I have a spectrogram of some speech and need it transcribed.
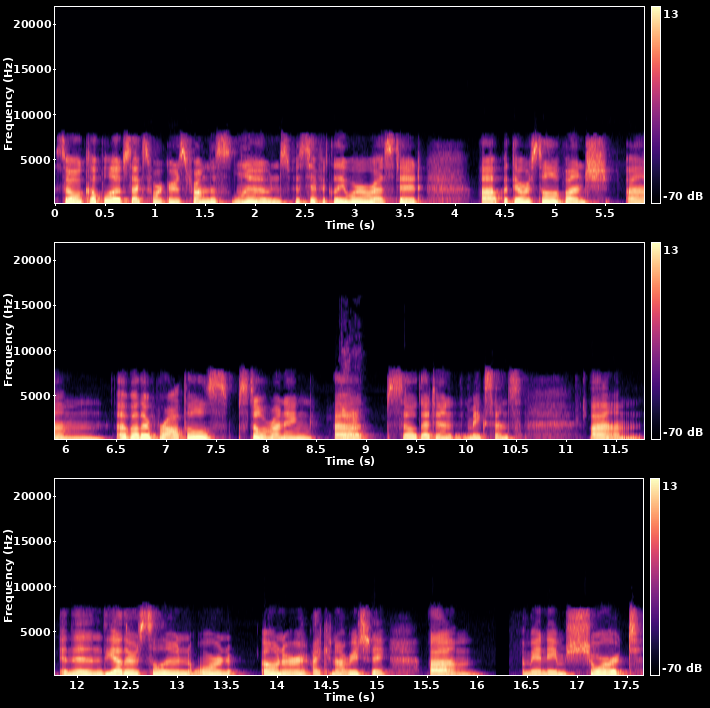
so a couple of sex workers from the saloon specifically were arrested, uh, but there were still a bunch um, of other brothels still running. Uh, Yeah. So that didn't make sense. Um, and then the other saloon or- owner, I cannot read today, um, a man named Short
